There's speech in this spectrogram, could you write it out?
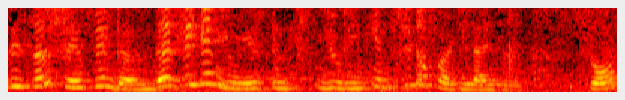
Research has been done that we can use urine instead of fertilizer. So,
